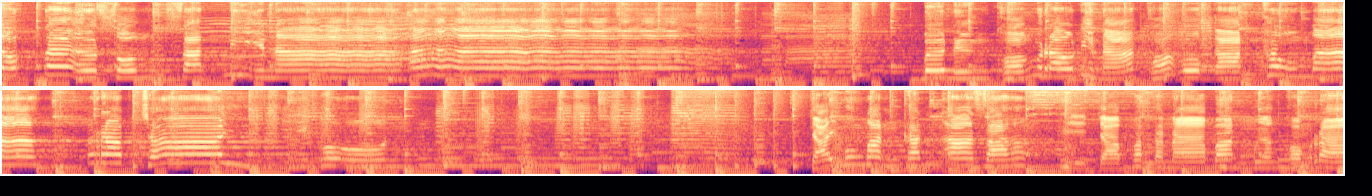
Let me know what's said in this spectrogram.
ด็อกเตอร์สมศักดิ์นี่นาเบอร์หนึ่งของเรานี่นาขอโอกาสเข้ามา รับใช้คน ใจมุ่งมั่นขันอาสา ที่จะพัฒนาบ้านเมืองของเรา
